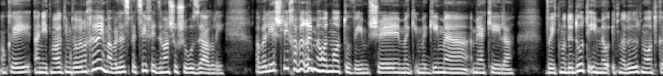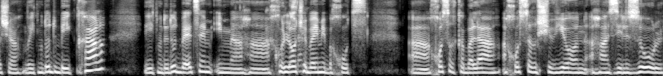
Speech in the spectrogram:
אוקיי? אני התמודדתי עם דברים אחרים, אבל זה ספציפית, זה משהו שהוא עוזר לי. אבל יש לי חברים מאוד מאוד טובים שמגיעים מה, מהקהילה, והתמודדות היא התמודדות מאוד קשה, והתמודדות בעיקר, היא התמודדות בעצם עם הקולות שבאים מבחוץ. החוסר קבלה, החוסר שוויון, הזלזול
